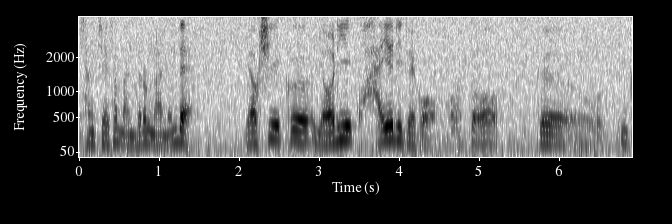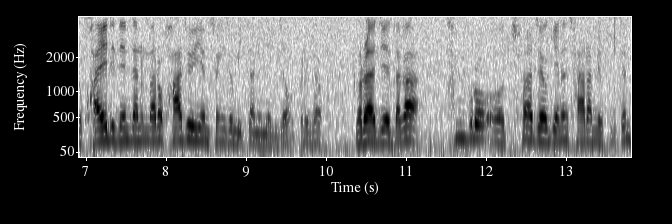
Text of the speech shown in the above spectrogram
장치해서 만들어 놨는데 역시 그 열이 과열이 되고 어, 또그 그러니까 과열이 된다는 말은 화재 위험성이 좀 있다는 얘기죠. 그래서 거라지에다가 함부로 어, 차적에는 사람이 없을 땐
